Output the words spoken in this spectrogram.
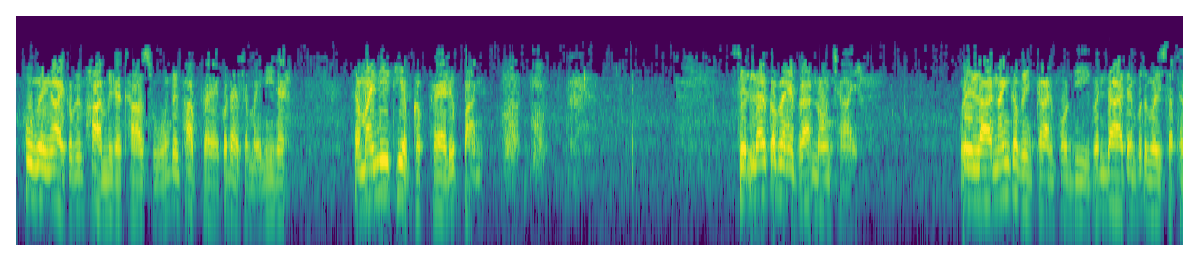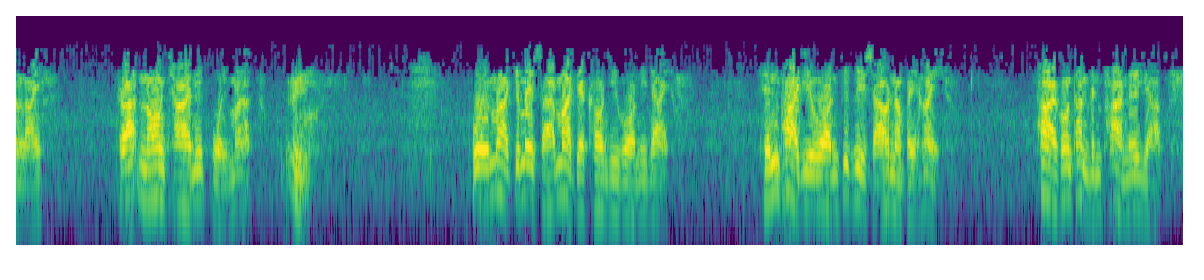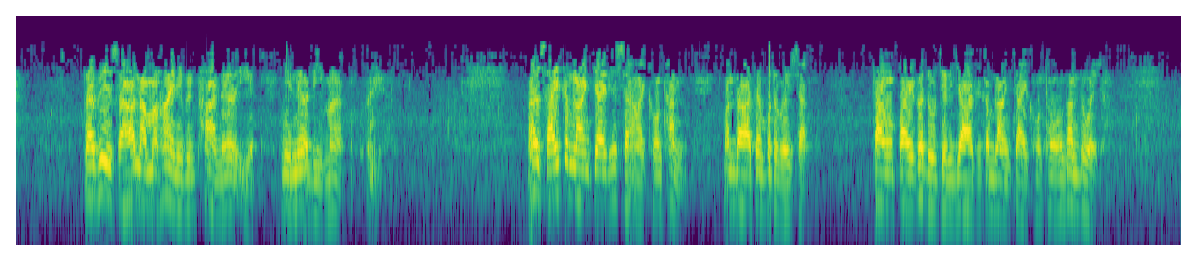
พูดง่าย ๆ ก็เป็นผ้ามีราคาสูงเป็นผ้าแพรก็ได้สมัยนี้นะ สมัยนี้เทียบกับแพรหรือป่าน เสร็จแล้วก็ไปให้พระน้องชาย เวลานั้นก็เป็นการพอดีบรรดาแต่พุทธบริษัททั้งหลาย พระน้องชายนี่ป่วยมาก ป่วยมากจะไม่สามารถจะครองจีวรนนี้ได้ เห็นผ้าจีวรที่พี่สาวนำไปให้ ผ้าของท่านเป็นผ้าเนื้อหยาบ แต่พี่สาวนำมาให้นี่เป็นผ้าเนื้อละเอียด มีเนื้อดีมาก อาศัยกำลังใจที่สะอาดของท่านบรรดาท่านพุทธบริษัทฟังไปก็ดูจริยาคือกำลังใจของทองท่านด้วย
